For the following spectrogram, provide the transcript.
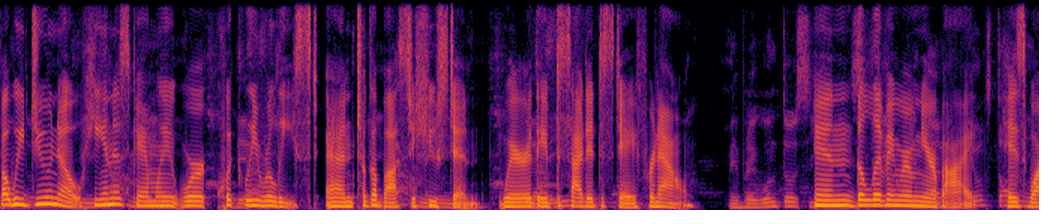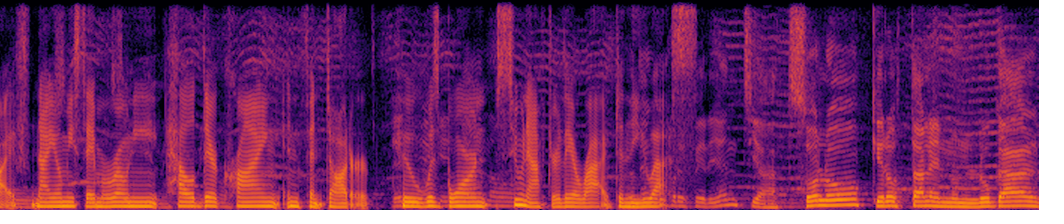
but we do know he and his family were quickly released and took a bus to Houston, where they've decided to stay for now. In the living room nearby, his wife, Naomi Se Moroni, held their crying infant daughter, who was born soon after they arrived in the U.S. Solo quiero estar en un lugar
